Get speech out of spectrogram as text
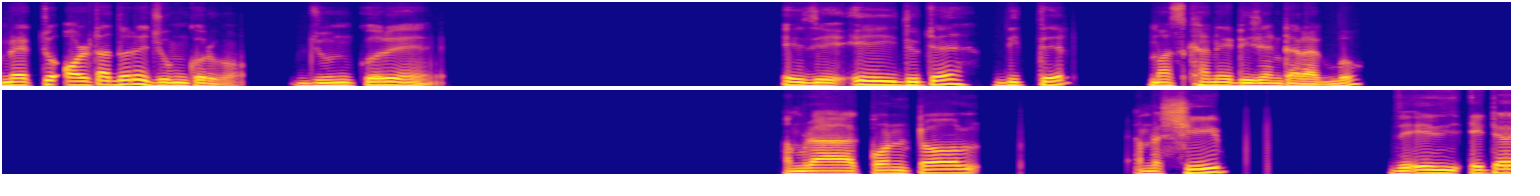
আমরা একটু অল্টা ধরে জুম করব। জুম করে এই যে এই দুটা বৃত্তের মাঝখানে ডিজাইনটা রাখব। আমরা কন্ট্রোল আমরা শিপ যে এই, এটা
